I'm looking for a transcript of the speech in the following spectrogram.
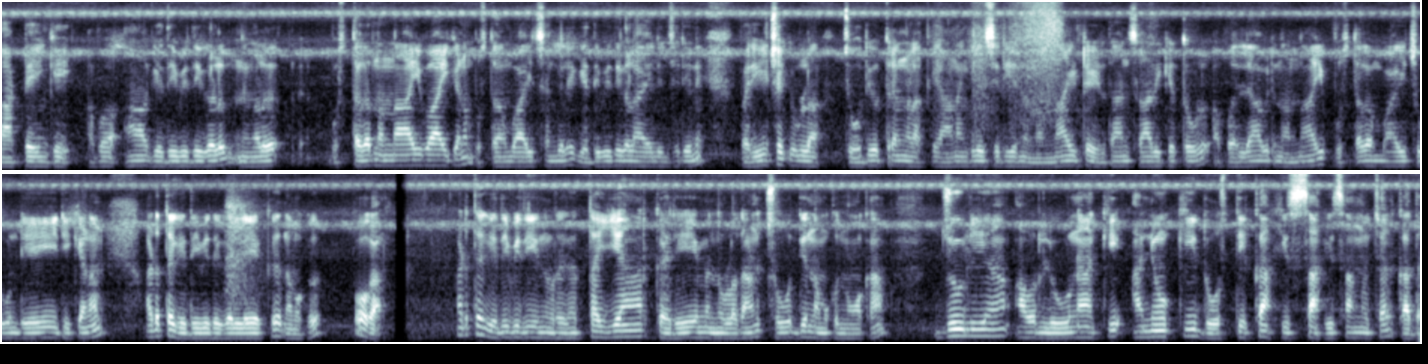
കാട്ടേങ്കെ. അപ്പോൾ ആ ഗതിവിധികളും നിങ്ങൾ പുസ്തകം നന്നായി വായിക്കണം. പുസ്തകം വായിച്ചെങ്കിൽ ഗതിവിധികളായാലും ശരിയെന്ന് പരീക്ഷയ്ക്കുള്ള ചോദ്യോത്തരങ്ങളൊക്കെ ആണെങ്കിൽ ശരിയെന്ന് നന്നായിട്ട് എഴുതാൻ സാധിക്കത്തുള്ളൂ. അപ്പോൾ എല്ലാവരും നന്നായി പുസ്തകം വായിച്ചുകൊണ്ടേയിരിക്കണം. അടുത്ത ഗതിവിധികളിലേക്ക് നമുക്ക് പോകാം. അടുത്ത ഗതിവിധി എന്ന് പറയുന്നത് തയ്യാർ കരേം എന്നുള്ളതാണ് ചോദ്യം നമുക്ക് നോക്കാം. ജൂലിയ അവർ ലൂണാക്കി അനോക്കി ദോസ്തി ക ഹിസ്സ. ഹിസ്സ എന്ന് വെച്ചാൽ കഥ.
